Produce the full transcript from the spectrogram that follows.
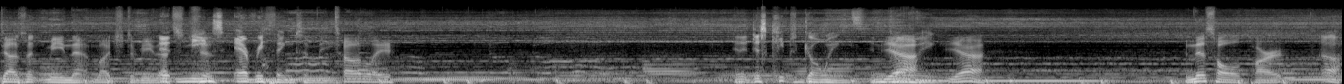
doesn't mean that much to me. That's it means just everything to me, totally. and it just keeps going and Yeah. going. Yeah. And this whole part. Ugh.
